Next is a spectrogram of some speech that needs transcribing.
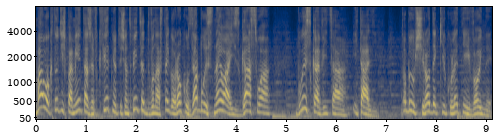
Mało kto dziś pamięta, że w kwietniu 1512 roku zabłysnęła i zgasła błyskawica Italii. To był środek kilkuletniej wojny,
